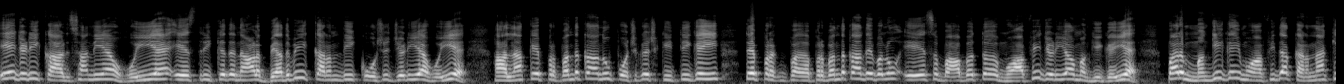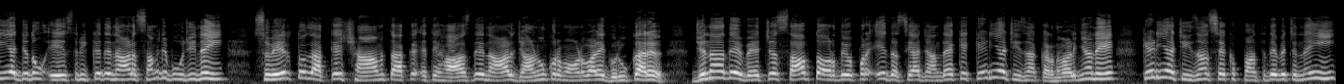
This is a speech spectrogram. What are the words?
ਇਹ ਜਿਹੜੀ ਕਾਰਜਸਾਨੀ ਹੋਈ ਹੈ, ਇਸ ਤਰੀਕੇ ਦੇ ਨਾਲ ਬੇਅਦਬੀ ਕਰਨ ਦੀ ਕੋਸ਼ਿਸ਼ ਜਿਹੜੀ ਹੈ ਹੋਈ ਹੈ। ਹਾਲਾਂਕਿ ਪ੍ਰਬੰਧਕਾਂ ਨੂੰ ਪੁੱਛਗਿੱਛ ਕੀਤੀ ਗਈ ਤੇ ਪ੍ਰ- ਪ- ਪ੍ਰਬੰਧਕਾਂ ਦੇ ਵੱਲੋਂ ਇਸ ਬਾਬਤ ਮੁਆਫੀ ਜਿਹੜੀ ਆ ਉਹ ਮੰਗੀ ਗਈ ਹੈ। ਪਰ ਮੰਗੀ ਗਈ ਮੁਆਫੀ ਦਾ ਕਰਨਾ ਕੀ ਹੈ? ਜਦੋਂ ਇਸ ਤਰੀਕੇ ਦੇ ਨਾਲ ਸਮਝ ਬੂਝੀ ਨਹੀਂ, ਸਵੇਰ ਤੋਂ ਲੱਗ ਕੇ ਸ਼ਾਮ ਤੱਕ ਇਤਿਹਾਸ ਦੇ ਨਾਲ ਜਾਣੂ ਕਰਵਾਉਣ ਵਾਲੇ ਗੁਰੂ ਘਰ, ਜਿਨ੍ਹਾਂ ਦੇ ਵਿੱਚ ਸਾਫ਼ ਤੌਰ ਦੇ ਉੱਪਰ ਇਹ ਦੱਸਿਆ ਜਾਂਦਾ ਹੈ ਕਿ ਕਿਹੜੀਆਂ ਚੀਜ਼ਾਂ ਕਰਨ ਵਾਲੀਆਂ ਨੇ, ਕਿਹੜੀਆਂ ਚੀਜ਼ਾਂ ਸਿੱਖ ਪੰਥ ਦੇ ਵਿੱਚ ਨਹੀਂ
